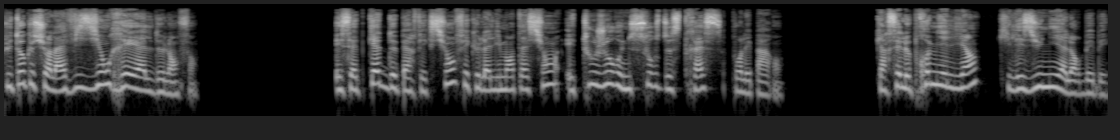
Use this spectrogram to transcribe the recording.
plutôt que sur la vision réelle de l'enfant. Et cette quête de perfection fait que l'alimentation est toujours une source de stress pour les parents, car c'est le premier lien qui les unit à leur bébé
